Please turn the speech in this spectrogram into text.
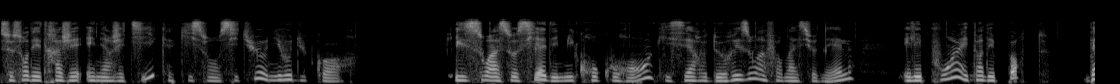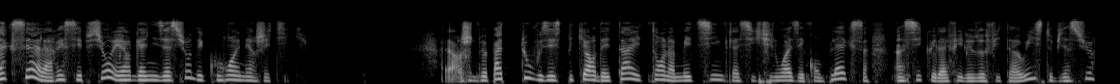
Ce sont des trajets énergétiques qui sont situés au niveau du corps. Ils sont associés à des micro-courants qui servent de réseau informationnel et les points étant des portes d'accès à la réception et organisation des courants énergétiques. Alors, je ne peux pas tout vous expliquer en détail, tant la médecine classique chinoise est complexe, ainsi que la philosophie taoïste, bien sûr,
